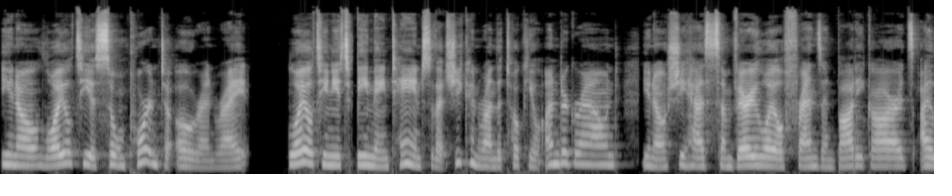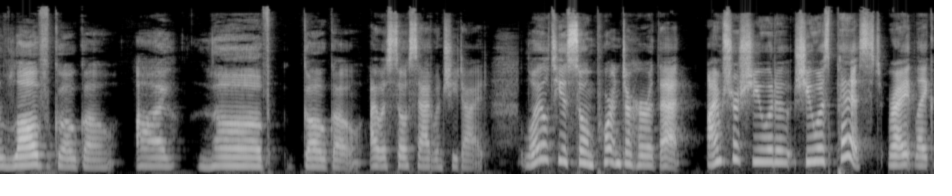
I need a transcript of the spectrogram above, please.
You know, loyalty is so important to Oren, right? Loyalty needs to be maintained so that she can run the Tokyo Underground. You know, she has some very loyal friends and bodyguards. I love Gogo. I love Gogo. I was so sad when she died. Loyalty is so important to her that I'm sure she would have she was pissed, right? Like,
